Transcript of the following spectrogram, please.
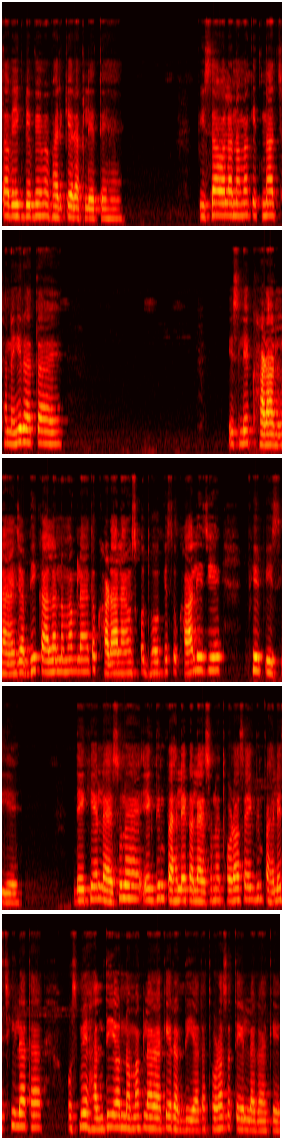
तब एक डिब्बे में भर के रख लेते हैं। पिसा वाला नमक इतना अच्छा नहीं रहता है। इसलिए खड़ा लाएँ, जब भी काला नमक लाएँ तो खड़ा लाएँ, उसको धो के सुखा लीजिए, फिर पीसिए। देखिए, लहसुन है, एक दिन पहले का लहसुन है थोड़ा सा एक दिन पहले छीला था, उसमें हल्दी और नमक लगा के रख दिया था थोड़ा सा तेल लगा के।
